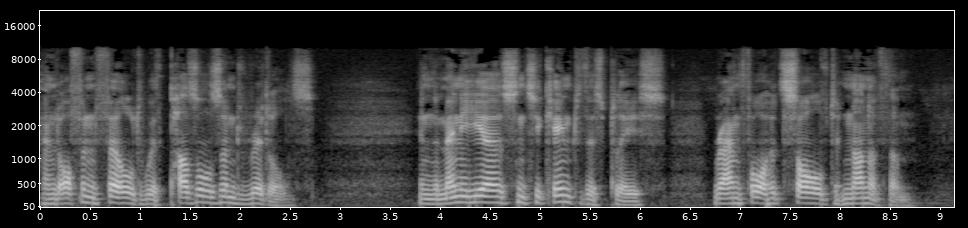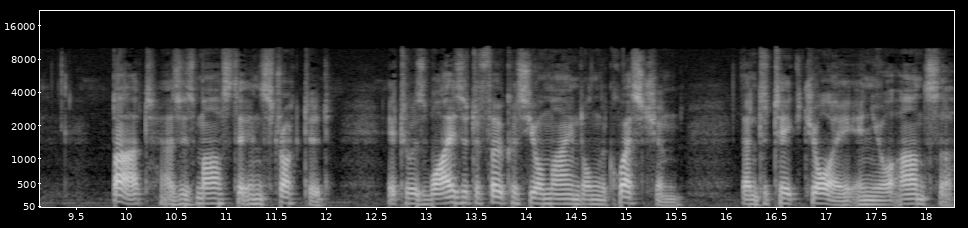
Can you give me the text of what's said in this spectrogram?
and often filled with puzzles and riddles. In the many years since he came to this place, Ranthor had solved none of them. But, as his master instructed, it was wiser to focus your mind on the question than to take joy in your answer.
